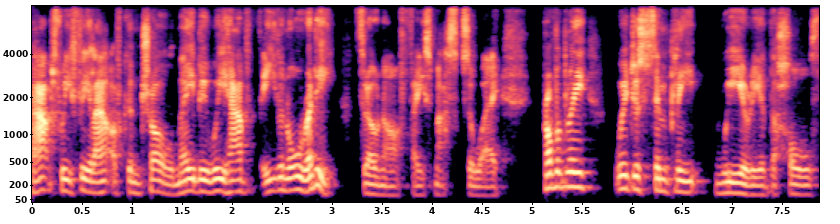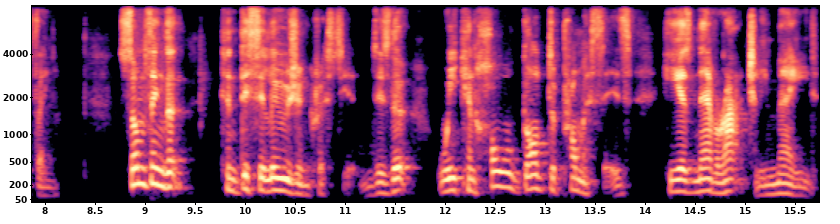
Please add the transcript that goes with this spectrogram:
Perhaps we feel out of control. Maybe we have even already thrown our face masks away. Probably we're just simply weary of the whole thing. Something that can disillusion Christians is that we can hold God to promises he has never actually made.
